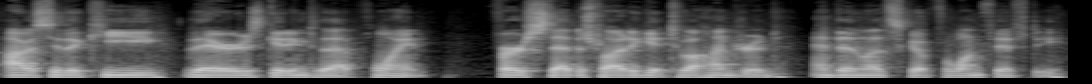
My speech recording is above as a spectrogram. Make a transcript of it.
obviously, the key there is getting to that point. First step is probably to get to 100, and then let's go for 150.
